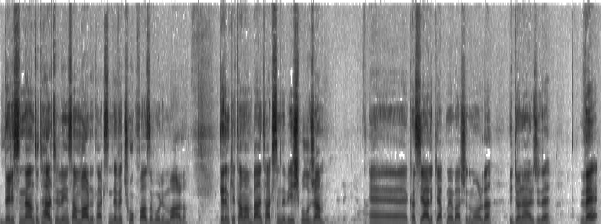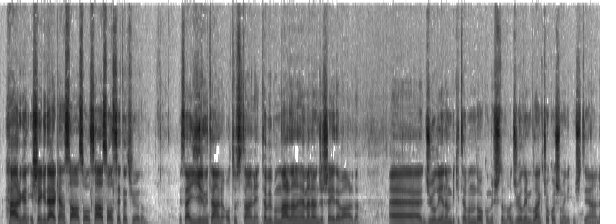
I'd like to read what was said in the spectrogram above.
delisinden tut her türlü insan vardı Taksim'de ve çok fazla volüm vardı. Dedim ki tamam ben Taksim'de bir iş bulacağım. Ee, kasiyerlik yapmaya başladım orada bir dönercide. Ve her gün işe giderken sağ sol sağ sol set açıyordum. Mesela 20 tane 30 tane. Tabi bunlardan hemen önce şey de vardı. Ee, Julian'ın bir kitabını da okumuştum. O Julian Blanc çok hoşuma gitmişti yani.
